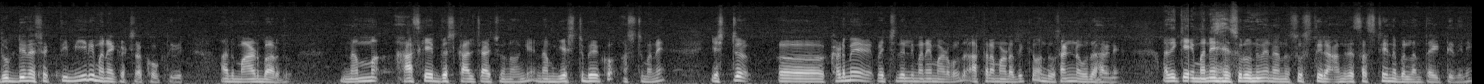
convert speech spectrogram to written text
ದುಡ್ಡಿನ ಶಕ್ತಿ ಮೀರಿ ಮನೆ ಕಟ್ಸೋಕ್ಕೆ ಹೋಗ್ತೀವಿ. ಅದು ಮಾಡಬಾರ್ದು. ನಮ್ಮ ಹಾಸಿಗೆ ಇದ್ದಷ್ಟು ಕಾಲು ಚಾಚು ನಮಗೆ ನಮ್ಗೆ ಎಷ್ಟು ಬೇಕೋ ಅಷ್ಟು ಮನೆ. ಎಷ್ಟು ಕಡಿಮೆ ವೆಚ್ಚದಲ್ಲಿ ಮನೆ ಮಾಡ್ಬೋದು, ಆ ಥರ ಮಾಡೋದಕ್ಕೆ ಒಂದು ಸಣ್ಣ ಉದಾಹರಣೆ. ಅದಕ್ಕೆ ಈ ಮನೆ ಹೆಸರು ನಾನು ಸುಸ್ಥಿರ, ಅಂದರೆ ಸಸ್ಟೈನಬಲ್ ಅಂತ ಇಟ್ಟಿದ್ದೀನಿ.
